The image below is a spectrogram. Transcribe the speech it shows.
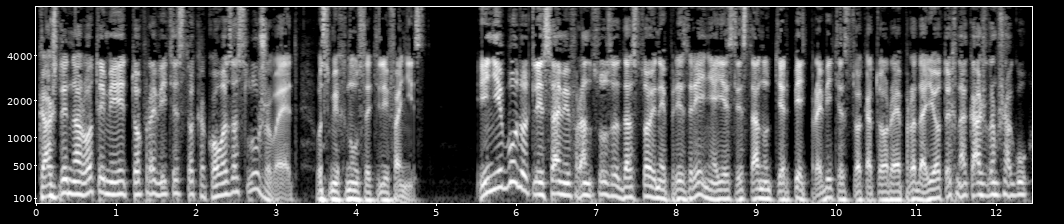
каждый народ имеет то правительство, какого заслуживает, усмехнулся телефонист. И не будут ли сами французы достойны презрения, если станут терпеть правительство, которое продает их на каждом шагу?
